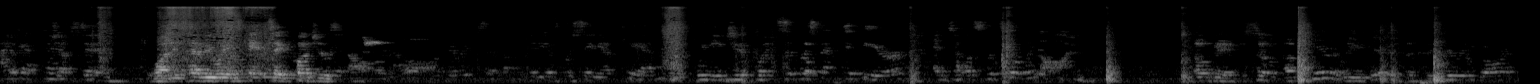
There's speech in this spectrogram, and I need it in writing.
I just Justin. Why these heavyweights can't take punches. Oh I'm very upset about the videos we're seeing of Kim. We need you to put some perspective here and tell us what's going on. Okay, so apparently there is a security guard in Cannes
